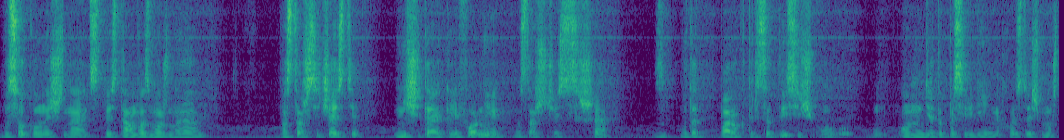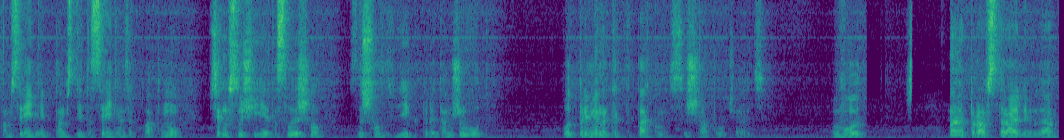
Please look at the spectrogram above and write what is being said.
высокого начинается. То есть там, возможно, в оставшейся части, не считая Калифорнии, в оставшейся части США, вот этот порог 300 тысяч, он где-то посередине находится, то есть, может, там, средняя, там где-то средняя зарплата. Ну, в всяком случае, я это слышал, слышал людей, которые там живут. Вот примерно как-то так у нас в США получается. Вот. Знаю про Австралию, да.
